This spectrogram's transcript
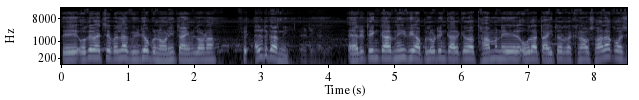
ਤੇ ਉਹਦੇ ਵਿੱਚ ਪਹਿਲਾਂ ਵੀਡੀਓ ਬਣਾਉਣੀ ਟਾਈਮ ਲਾਉਣਾ ਫਿਰ ਐਡਿਟ ਕਰਨੀ। ਐਡੀਟਿੰਗ ਕਰਨੀ ਫਿਰ ਅਪਲੋਡਿੰਗ ਕਰਕੇ ਉਹਦਾ ਥੰਬਨੇਲ ਉਹਦਾ ਟਾਈਟਲ ਰੱਖਣਾ ਉਹ ਸਾਰਾ ਕੁਝ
